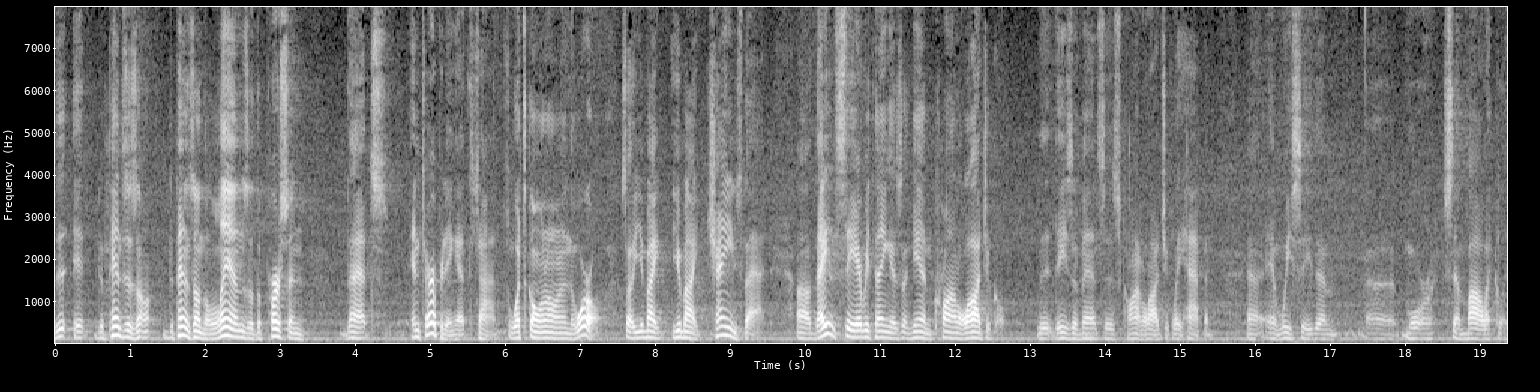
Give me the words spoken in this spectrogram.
that it depends on, depends on the lens of the person that's interpreting at the time what's going on in the world. So you might, you might change that. Uh, they see everything as, again, chronological. Th- these events as chronologically happen, uh, and we see them uh, more symbolically.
